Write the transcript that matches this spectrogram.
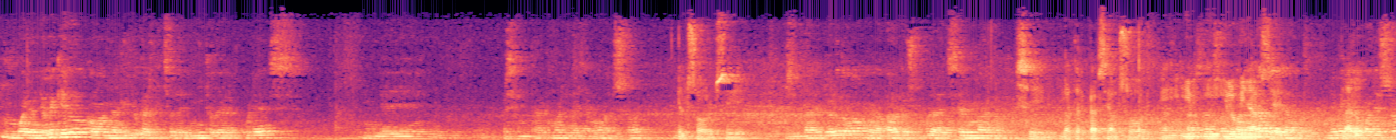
Bueno, yo me quedo con aquello que has dicho del mito de Hércules, de presentar, ¿cómo la llamó? Al sol. El sol, sí. Presentar, yo lo tomo como la parte oscura del ser humano. Sí, de acercarse al sol y, iluminarse. darle la. Yo me quedo Claro. con eso,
